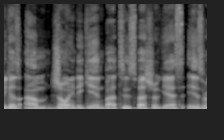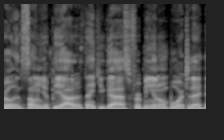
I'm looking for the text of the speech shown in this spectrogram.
because I'm joined again by two special guests, Israel and Sonia Piotr. Thank you guys for being on board today.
